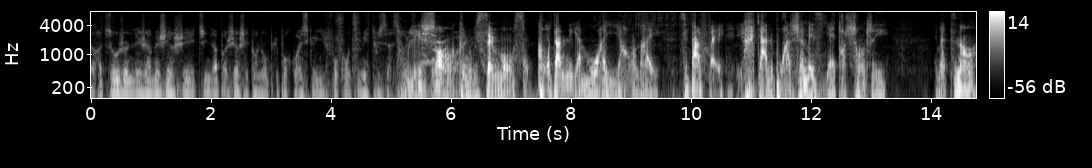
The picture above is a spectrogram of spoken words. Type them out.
Ratso, je ne l'ai jamais cherché. Tu ne l'as pas cherché toi non plus. Pourquoi est-ce qu'il faut continuer tout ça? Tous les gens que nous aimons sont condamnés à mourir, André. C'est un fait, et rien ne pourra jamais y être changé. Et maintenant,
